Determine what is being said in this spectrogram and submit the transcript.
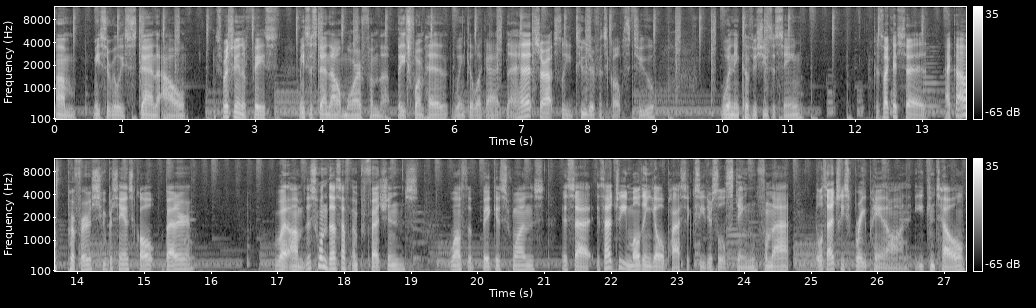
Um, makes it really stand out, especially in the face. Makes it stand out more from the base form head when you look at the heads are actually two different sculpts too. When they could just use the same. Cause like I said, I kind of prefer Super Saiyan sculpt better. But um, this one does have imperfections. One of the biggest ones is that it's actually molded yellow plastic. See, there's a little stain from that. It was actually spray painted on. You can tell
